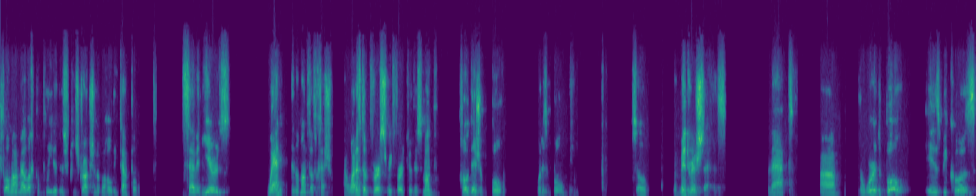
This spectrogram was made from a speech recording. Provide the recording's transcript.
Shlomo Melech completed this construction of the Holy Temple. Seven years. When? In the month of Cheshvan. Now, what does the verse refer to this month? Chodesh Bul. What does Bul mean? So the Midrash says that um, the word Bul is because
